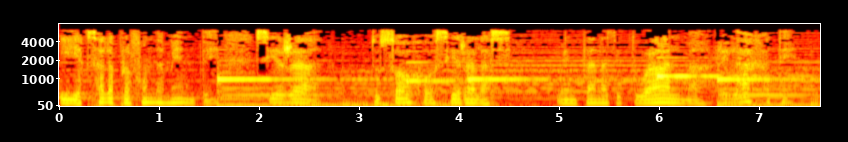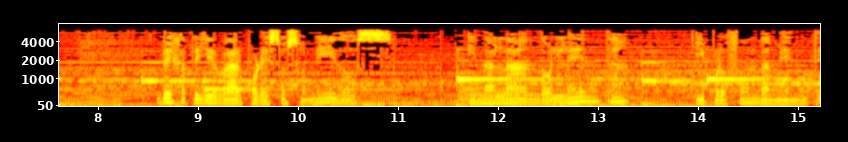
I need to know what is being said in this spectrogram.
y exhala profundamente, cierra tus ojos, cierra las ventanas de tu alma, relájate Déjate llevar por esos sonidos, inhalando lenta y profundamente.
